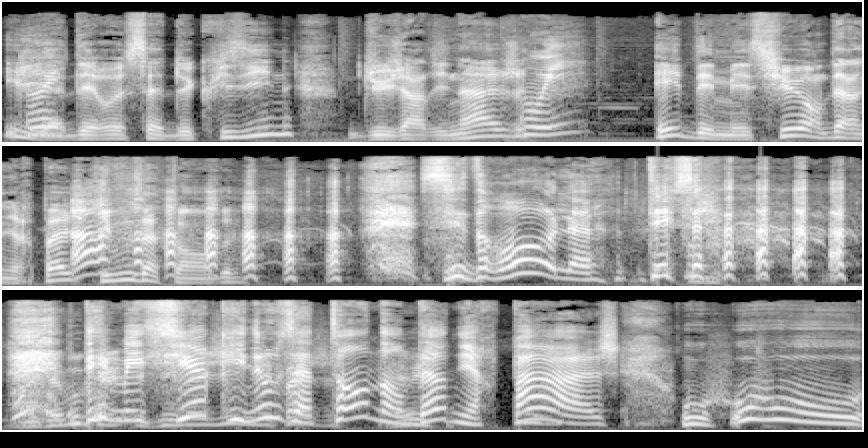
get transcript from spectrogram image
Il y a des recettes de cuisine, du jardinage Oui, et des messieurs en dernière page qui vous attendent. c'est drôle. Des, messieurs qui nous pages- attendent en Ah oui. dernière page. Ouh, ouh, ouh.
